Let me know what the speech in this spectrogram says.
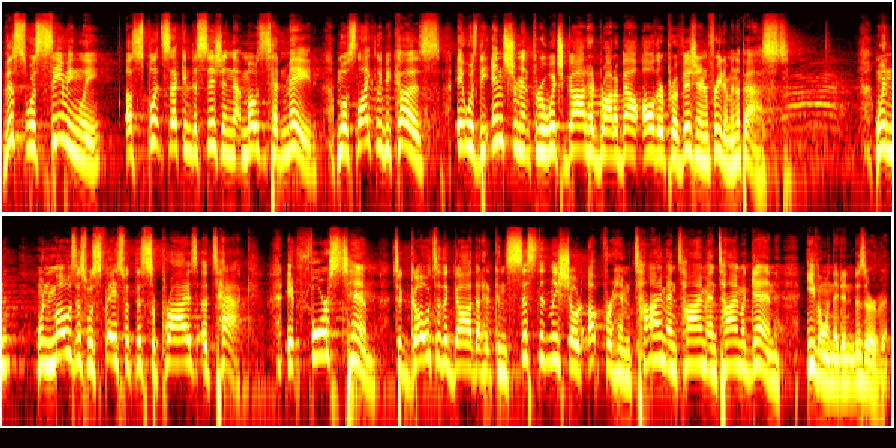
This was seemingly a split second decision that Moses had made, most likely because it was the instrument through which God had brought about all their provision and freedom in the past. When, when Moses was faced with this surprise attack, it forced him to go to the God that had consistently showed up for him time and time and time again, even when they didn't deserve it.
